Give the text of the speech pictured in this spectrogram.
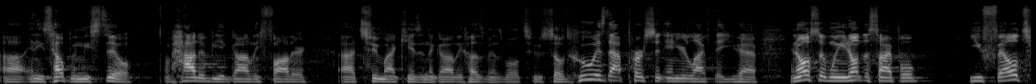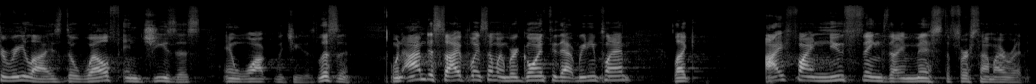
uh, and he's helping me still of how to be a godly father uh, to my kids and a godly husband as well too. So who is that person in your life that you have? And also when you don't disciple, you fail to realize the wealth in Jesus and walk with Jesus. Listen, when I'm discipling someone, we're going through that reading plan, like I find new things that I missed the first time I read it.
